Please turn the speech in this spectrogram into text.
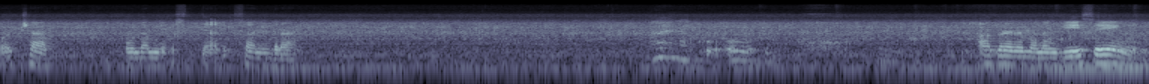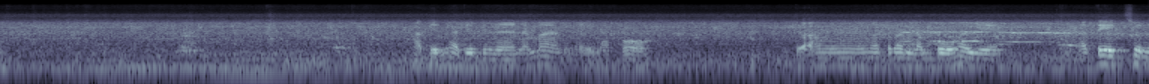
pork chop. Ulam ni, ni Alexandra. Ay, naku. Oh. Aga na naman ang gising. Hatid-hatid na naman. Ay, nako. Ito ang natural lang buhay eh. Hatid, sun...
